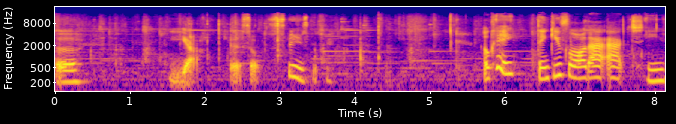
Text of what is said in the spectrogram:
uh, yeah. Uh, so spinning, spinning. Okay, thank you for all that acting,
